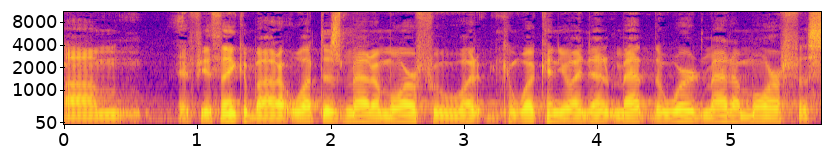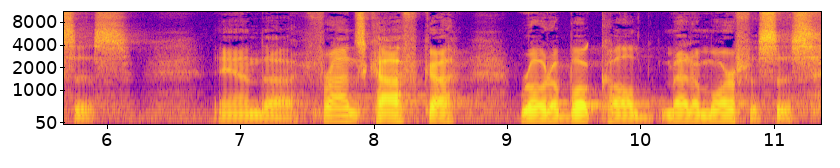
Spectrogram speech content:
um, if you think about it, what does metamorpho, what, what can you identify? The word metamorphosis. And uh, Franz Kafka wrote a book called Metamorphosis.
